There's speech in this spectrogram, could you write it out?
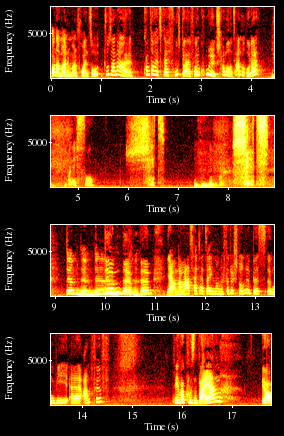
und dann meinte mein Freund so, du sag mal, kommt doch jetzt gleich Fußball, voll cool, schauen wir uns an, oder? Und ich so, shit. shit. Dim, dim, dim. Dim, dim, dim. Ja, und dann war es halt tatsächlich noch eine Viertelstunde bis irgendwie äh, Anpfiff. Leverkusen Bayern. Ja,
